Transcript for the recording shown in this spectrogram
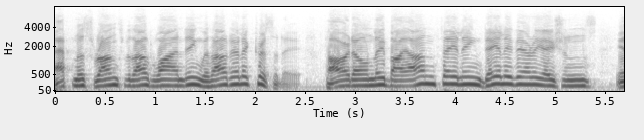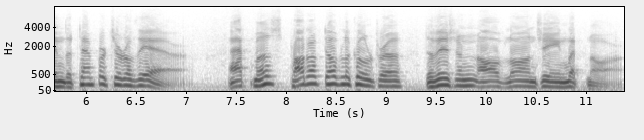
Atmos runs without winding, without electricity, powered only by unfailing daily variations in the temperature of the air. Atmos, product of LeCoultre, division of Longines Wittnauer.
